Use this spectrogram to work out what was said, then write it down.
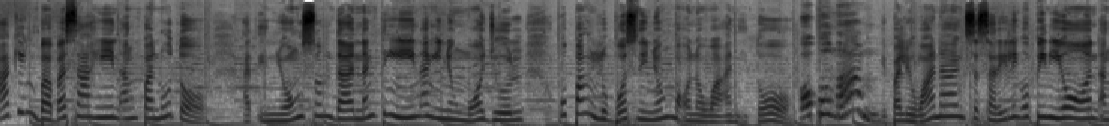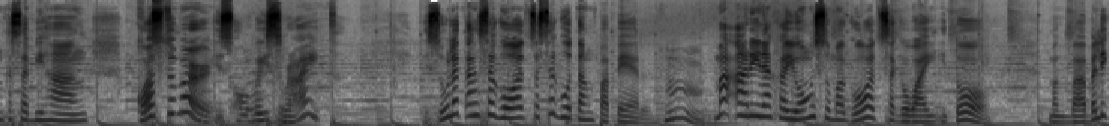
Aking babasahin ang panuto at inyong sundan ng tingin ang inyong module upang lubos ninyong maunawaan ito. Opo, ma'am. Ipaliwanag sa sariling opinyon ang kasabihang Customer is always right. Isulat ang sagot sa sagutang papel. Hmm. Maari na kayong sumagot sa gawain ito. Magbabalik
